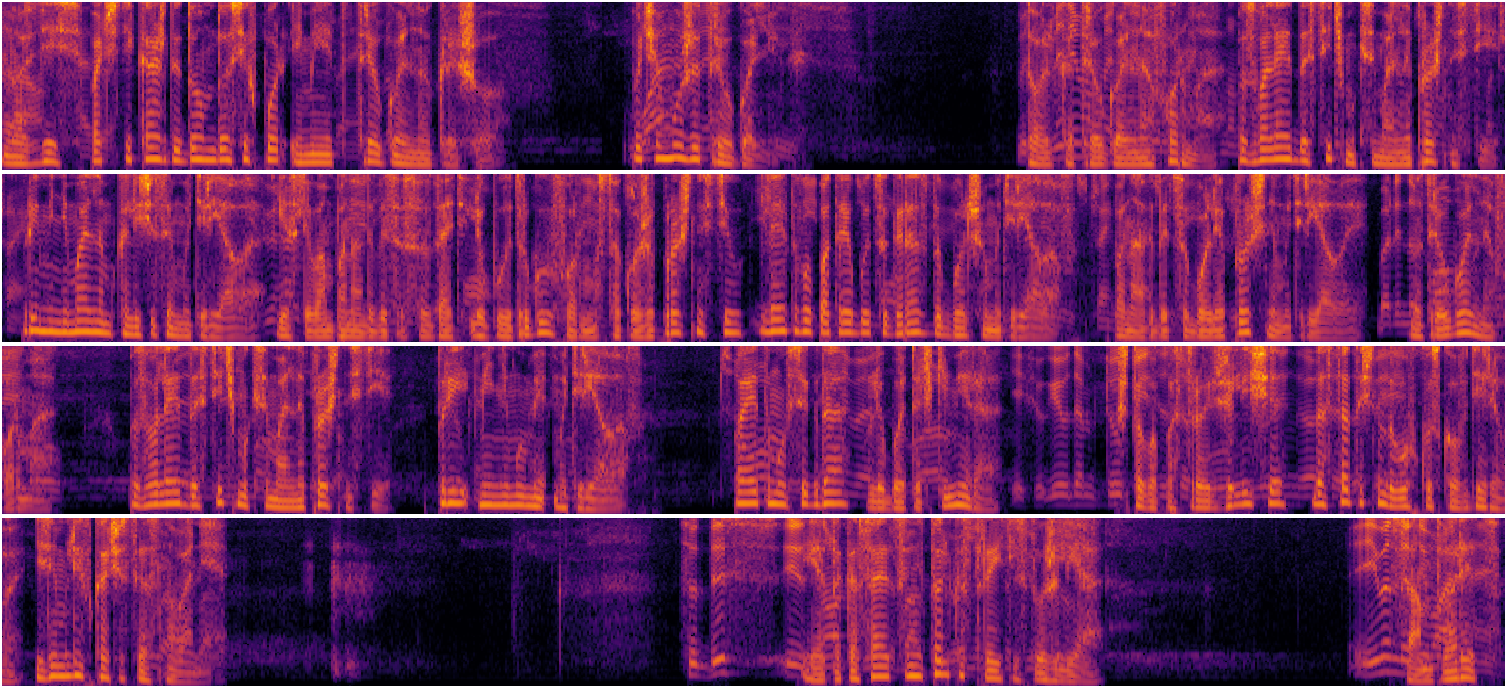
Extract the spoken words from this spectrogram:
Но здесь почти каждый дом до сих пор имеет треугольную крышу. Почему же треугольник? Только треугольная форма позволяет достичь максимальной прочности при минимальном количестве материала. Если вам понадобится создать любую другую форму с такой же прочностью, для этого потребуется гораздо больше материалов. Понадобятся более прочные материалы. Но треугольная форма позволяет достичь максимальной прочности при минимуме материалов. Поэтому всегда, в любой точке мира, чтобы построить жилище, достаточно двух кусков дерева и земли в качестве основания. И это касается не только строительства жилья. Сам Творец,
